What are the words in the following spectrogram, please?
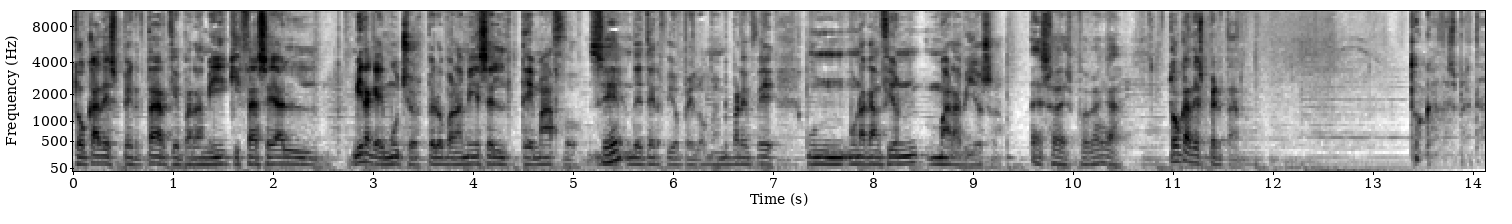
Toca despertar, que para mí quizás sea el... Mira que hay muchos, pero para mí es el temazo de, de Terciopelo. Me parece un- una canción maravillosa. Eso es, pues venga. Toca despertar. Toca despertar.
